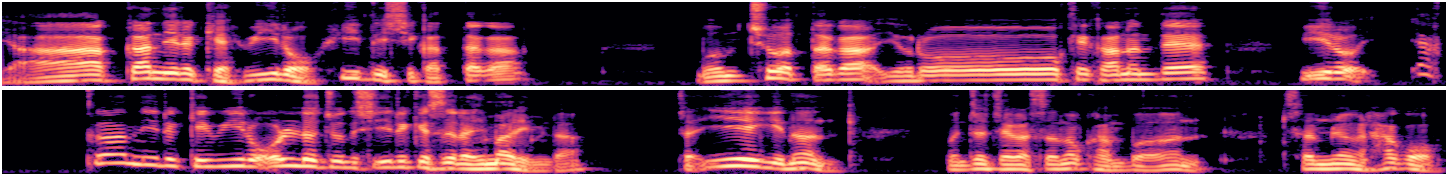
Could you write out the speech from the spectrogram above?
약간 이렇게 위로 휘듯이 갔다가 멈추었다가 이렇게 가는데 위로 약간 이렇게 위로 올려주듯이 이렇게 쓰라 이 말입니다. 자, 이 얘기는 먼저 제가 써놓고 한번 설명을 하고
